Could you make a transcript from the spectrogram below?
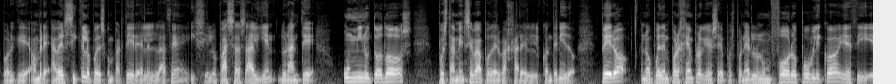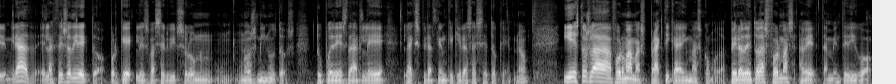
porque, hombre, a ver, sí que lo puedes compartir, ¿eh? el enlace, y si lo pasas a alguien durante un minuto o dos, pues también se va a poder bajar el contenido. Pero no pueden, por ejemplo, que yo sé, pues ponerlo en un foro público y decir, mirad, el acceso directo, porque les va a servir solo unos minutos. Tú puedes darle la expiración que quieras a ese token, ¿no? Y esto es la forma más práctica y más cómoda. Pero de todas formas, a ver, también te digo,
